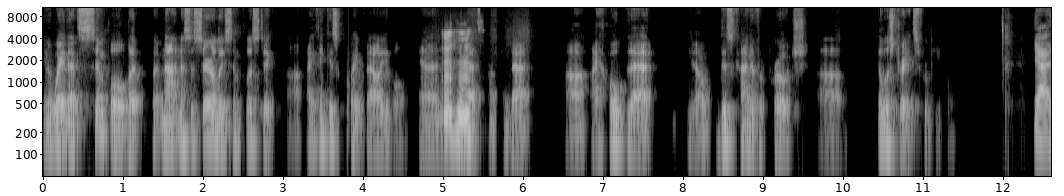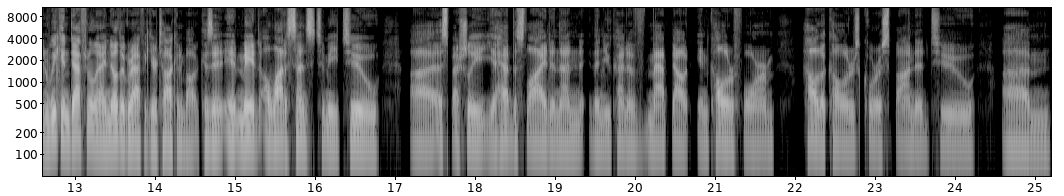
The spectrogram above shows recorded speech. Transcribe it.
in a way that's simple but but not necessarily simplistic, uh, I think is quite valuable, and, mm-hmm. and that's something that uh, I hope that you know this kind of approach uh, illustrates for people. Yeah, and we can definitely. I know the graphic you're talking about because it, it made a lot of sense to me too. Uh, especially you had the slide and then then you kind of mapped out in color form how the colors corresponded to um,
